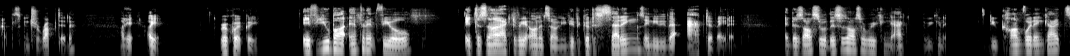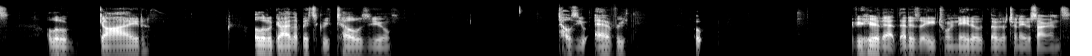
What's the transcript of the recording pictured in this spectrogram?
I was interrupted. Okay, okay, real quickly. If you bought infinite fuel, it does not activate on its own. You need to go to settings and you need to activate it. And there's also this is also where you can act we can do convoy invites, a little guide, a little guide that basically tells you tells you everything. Oh, if you hear that, that is a tornado. Those are tornado sirens.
